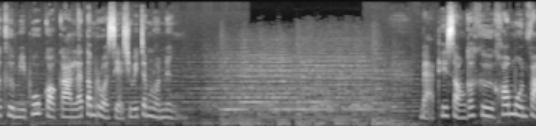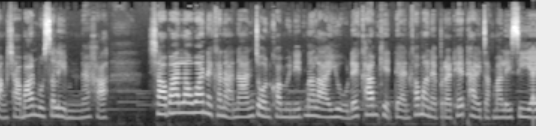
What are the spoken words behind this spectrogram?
ก็คือมีผู้ก่อการและตำรวจเสียชีวิตจำนวนหนึ่ง แบบที่ 2 ก็คือข้อมูลฝั่งชาวบ้านมุสลิมนะคะชาวบ้านเล่าว่าในขณะนั้นโจรคอมมิวนิสต์มาลายูได้ข้ามเขตแดนเข้ามาในประเทศไทยจากมาเลเซีย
